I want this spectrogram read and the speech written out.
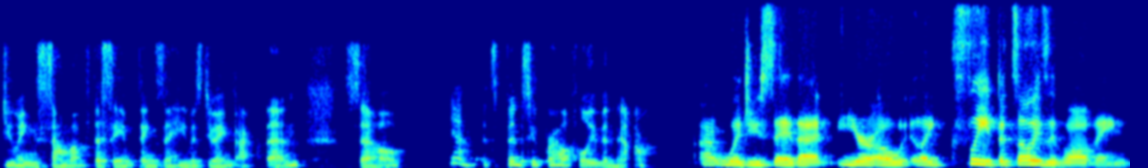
doing some of the same things that he was doing back then. So, yeah, it's been super helpful even now. Uh, would you say that you're always like sleep, it's always evolving.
